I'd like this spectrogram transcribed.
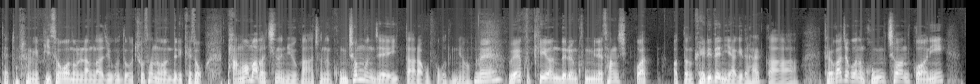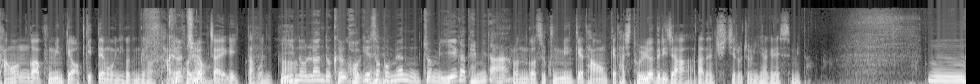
대통령의 비서관 논란 가지고도 초선 의원들이 계속 방어막을 치는 이유가 저는 공천 문제에 있다라고 보거든요. 네. 왜 국회의원들은 국민의 상식과 어떤 괴리된 이야기를 할까? 결과적으로는 공천권이 당원과 국민께 없기 때문이거든요. 당의 그렇죠. 권력자에게 있다 보니까 이 논란도 그 거기서 네. 보면 좀 이해가 됩니다. 그런 것을 국민께 당원께 다시 돌려드리자라는 취지로 좀 이야기를 했습니다. 음.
